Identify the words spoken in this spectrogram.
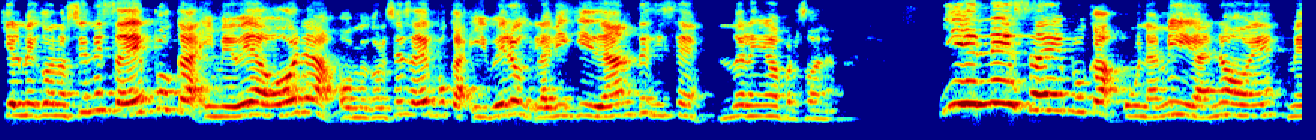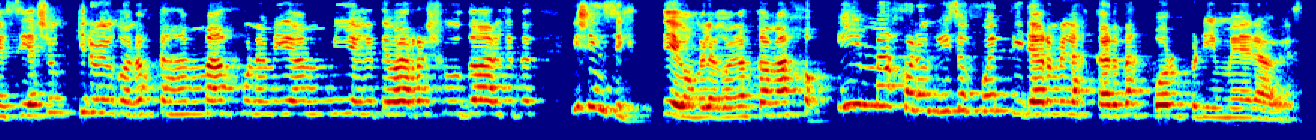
quien me conoció en esa época y me ve ahora, o me conoció en esa época y ve la Vicky de antes, dice, no es la misma persona. Y en esa época, una amiga, Noé, me decía, yo quiero que conozcas a Majo, una amiga mía que te va a ayudar. Y yo insistía con que la conozca a Majo, y Majo lo que hizo fue tirarme las cartas por primera vez.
